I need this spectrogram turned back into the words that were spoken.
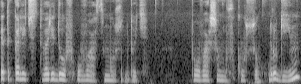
это количество рядов у вас может быть по вашему вкусу другим.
